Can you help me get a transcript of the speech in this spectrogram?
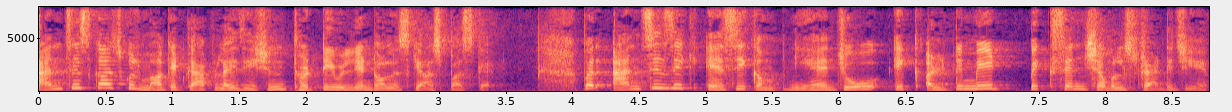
ANSYS का आज कुछ मार्केट कैपिटलाइजेशन 30 बिलियन डॉलर्स के आसपास का है। पर एंसिस एक ऐसी कंपनी है जो एक ultimate picks and shovel strategy है।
